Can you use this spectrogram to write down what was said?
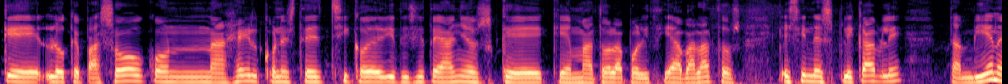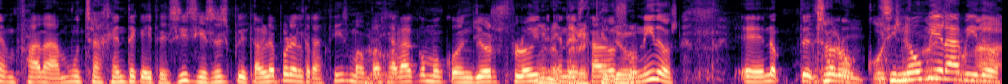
que lo que pasó con Nagel, con este chico de 17 años que, que mató a la policía a balazos, es inexplicable, también enfada a mucha gente que dice, sí, sí, es explicable por el racismo. Pasará como con George Floyd Bueno, en pero es que Estados yo- Unidos. Eh, no, te- solo, si no hubiera habido...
